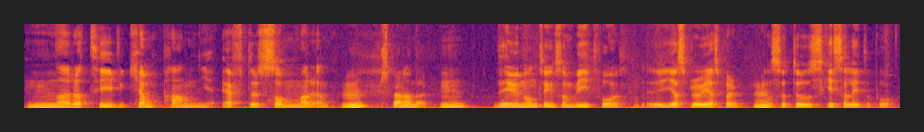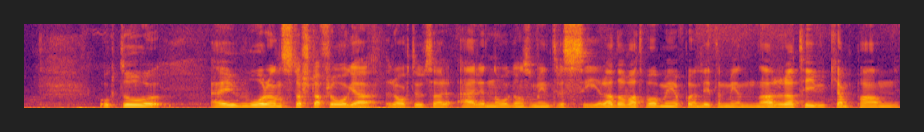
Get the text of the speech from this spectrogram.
narrativ kampanj efter sommaren. Mm, spännande. Mm. Det är ju någonting som vi två, eh, Jesper och Jesper, har suttit och skissat lite på. Och då är ju våran största fråga rakt ut så här, är det någon som är intresserad av att vara med på en lite mer narrativ kampanj?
